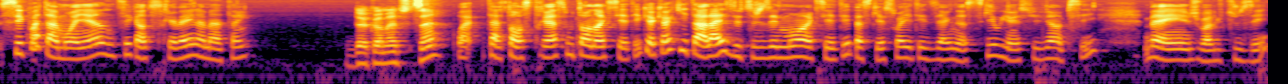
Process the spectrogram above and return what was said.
c'est quoi ta moyenne, tu sais, quand tu te réveilles le matin? De comment tu te sens? Ouais, t'as ton stress ou ton anxiété. Quelqu'un qui est à l'aise d'utiliser le mot anxiété parce qu'il a soit été diagnostiqué ou il y a un suivi en psy, ben, je vais l'utiliser.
